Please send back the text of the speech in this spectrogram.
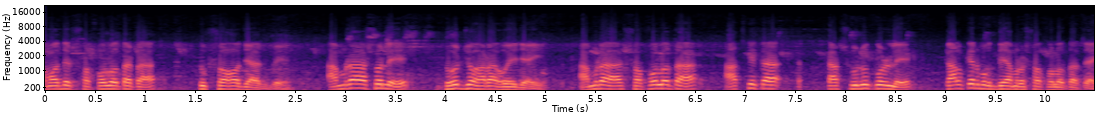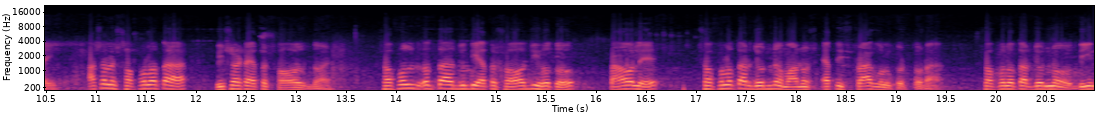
আমাদের সফলতাটা খুব সহজে আসবে। আমরা আসলে ধৈর্য হারা হয়ে যাই। আমরা সফলতা আজকে কাজ শুরু করলে কালকের মধ্যে আমরা সফলতা চাই। আসলে সফলতা বিষয়টা এত সহজ নয়। সফলতা যদি এত সহজই হতো, তাহলে সফলতার জন্য মানুষ এত স্ট্রাগল করতো না। সফলতার জন্য দিন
